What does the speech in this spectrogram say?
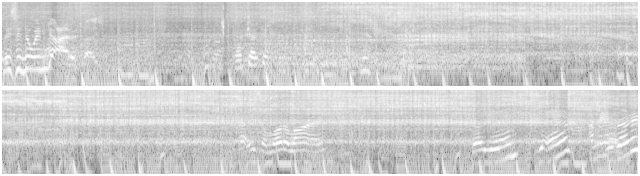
Listen to him go. Okay, go. Lot of line. So you in? You in? I'm in. You ready?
